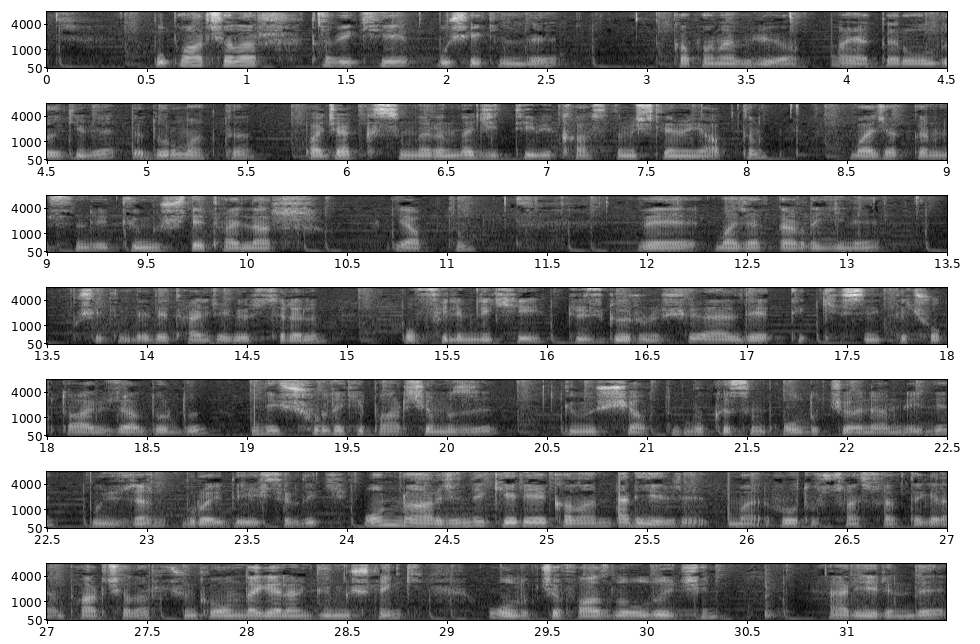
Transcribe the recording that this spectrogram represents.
Bu parçalar tabii ki bu şekilde kapanabiliyor. Ayakları olduğu gibi durmakta. Bacak kısımlarında ciddi bir custom işlemi yaptım. Bacakların üstünde gümüş detaylar yaptım ve bacaklarda yine bu şekilde detaylıca gösterelim. O filmdeki düz görünüşü elde ettik. Kesinlikle çok daha güzel durdu. Şimdi şuradaki parçamızı gümüş yaptım. Bu kısım oldukça önemliydi. Bu yüzden burayı değiştirdik. Onun haricinde geriye kalan her yeri Road of gelen parçalar. Çünkü onda gelen gümüş renk oldukça fazla olduğu için her yerinde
